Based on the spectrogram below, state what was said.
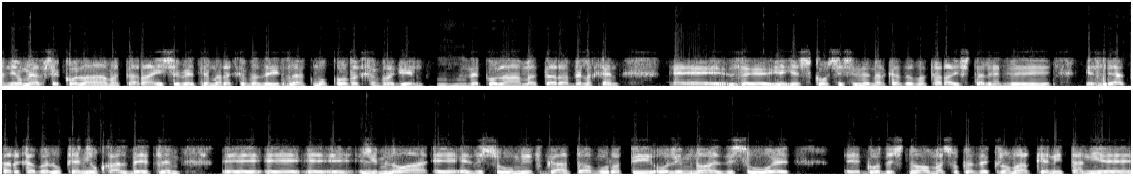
אני אומר שכל המטרה היא שבעצם הרכב הזה ייסע כמו כל רכב רגיל, mm-hmm. זה כל המטרה, ולכן אה, זה, יש קושי שזה מרכז הבקרה ישתלט ויסיע את הרכב, אבל הוא כן יוכל בעצם אה, אה, אה, אה, למנוע אה, איזשהו מפגע תעבורתי או למנוע איזשהו... אה, אה גודש תנועה או משהו כזה, כלומר כן ניתן יהיה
